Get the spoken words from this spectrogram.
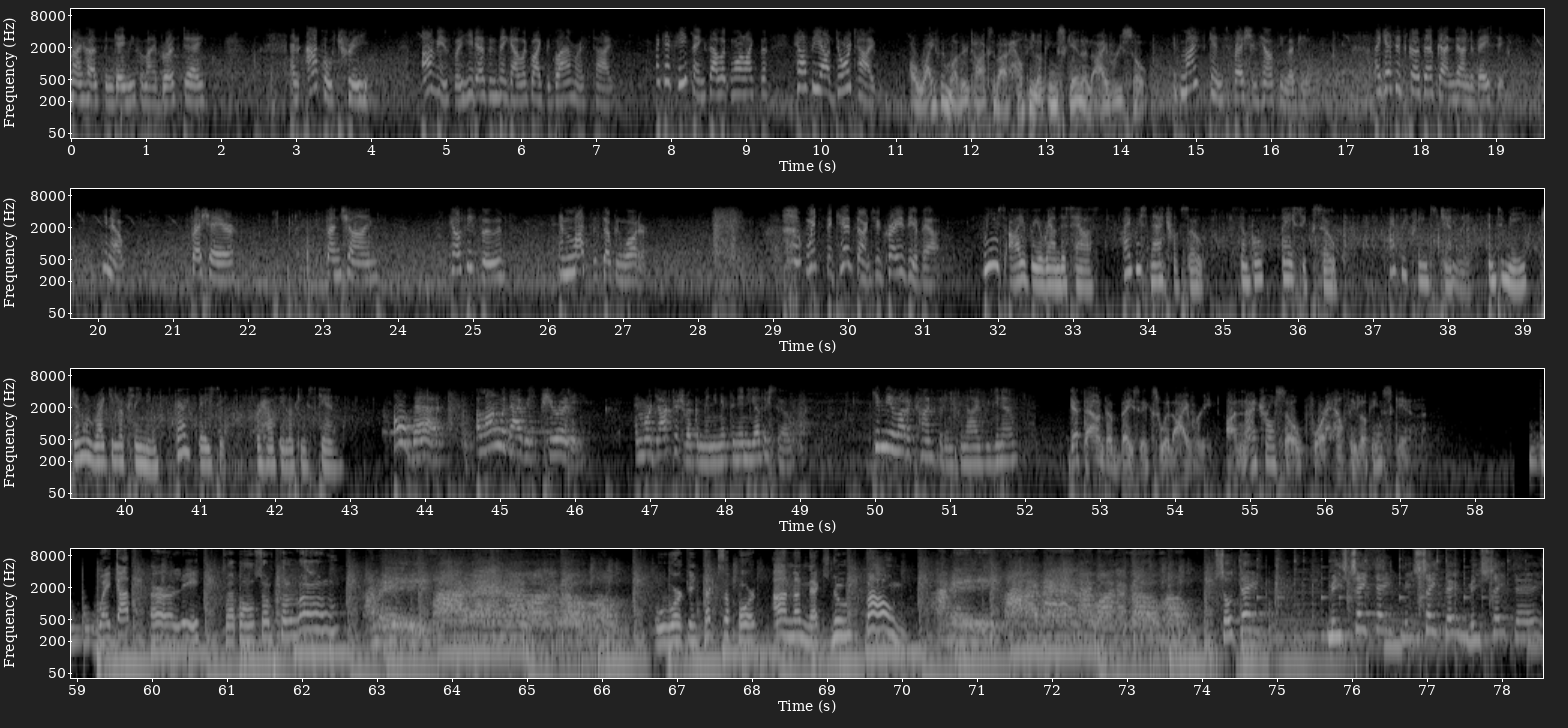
my husband gave me for my birthday? An apple tree. Obviously, he doesn't think I look like the glamorous type. I guess he thinks I look more like the healthy outdoor type. A wife and mother talks about healthy-looking skin and ivory soap. If my skin's fresh and healthy looking, I guess it's because I've gotten down to basics. You know, fresh air, sunshine, healthy foods, and lots of soap and water. Which kids aren't too crazy about. We use Ivory around this house. Ivory's natural soap. Simple, basic soap. Ivory cleans gently, and to me, gentle, regular cleaning, very basic for healthy-looking skin. All that, along with Ivory's purity, and more doctors recommending it than any other soap, give me a lot of confidence in Ivory, you know. Get down to basics with Ivory, a natural soap for healthy-looking skin. Wake up early. Slap on some cologne. I'm 85 and I want to go home. Working tech support on the next new phone. I'm 85 and I want to go home. So day, me say day, me say day, me say day.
